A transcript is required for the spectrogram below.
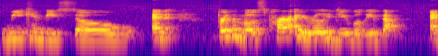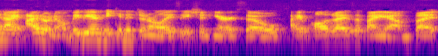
we can be so. And for the most part, I really do believe that. And I, I don't know. Maybe I'm making a generalization here, so I apologize if I am. But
